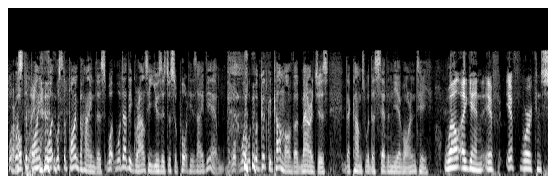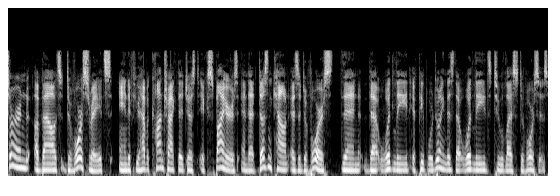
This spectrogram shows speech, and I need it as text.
What, what's the point? What, what's the point behind this? What what are the grounds he uses to support his idea? What, what, what good could come of uh, marriages that comes with a seven-year warranty? Well, again, if if we're concerned about divorce rates, and if you have a contract that just expires and that doesn't count as a divorce, then that would lead, if people were doing this, that would lead to less divorces.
